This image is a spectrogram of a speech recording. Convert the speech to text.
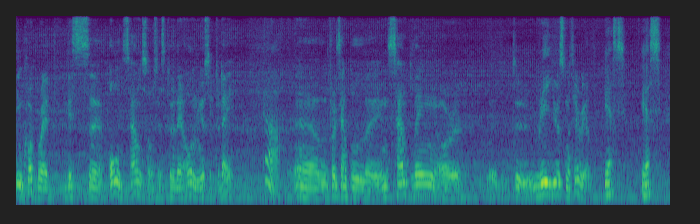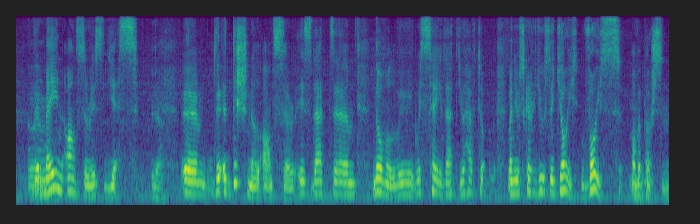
incorporate this uh, old sound sources to their own music today. Yeah. Uh, for example, uh, in sampling or uh, to reuse material. Yes. Yes. the Um, main answer is yes. Yeah. Um, the additional answer is that um, normal we, we say that you have to when you use the voice of a Mhm. person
